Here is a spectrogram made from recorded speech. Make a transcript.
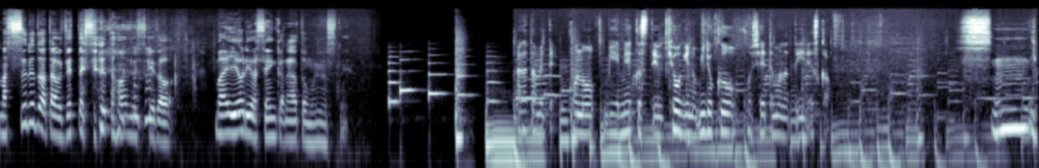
まあするとは多分絶対すると思うんですけど 前よりはせんかなと思いますね改めてこの BMX っていう競技の魅力を教えてもらっていいですか？うーんいっ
